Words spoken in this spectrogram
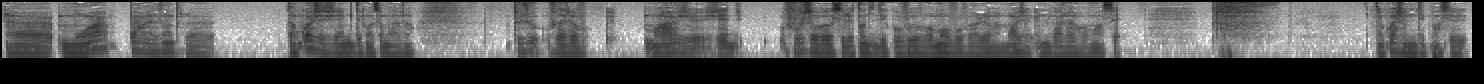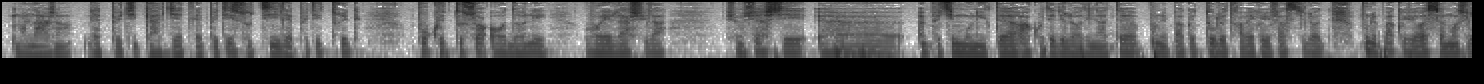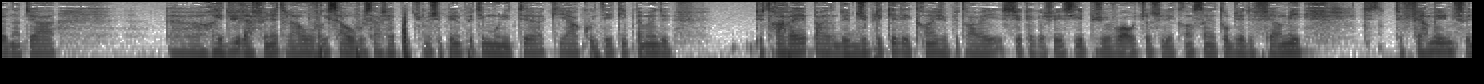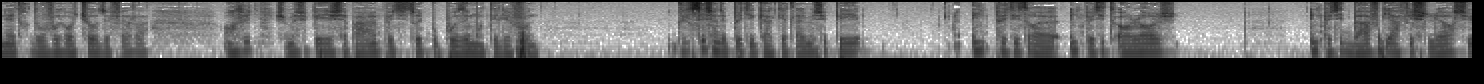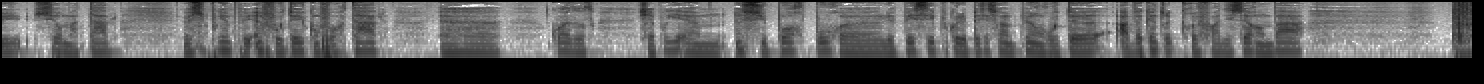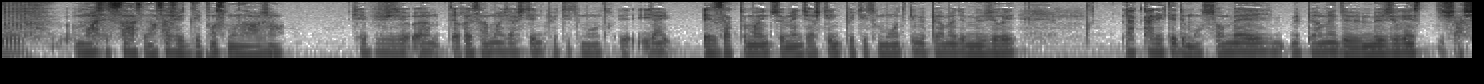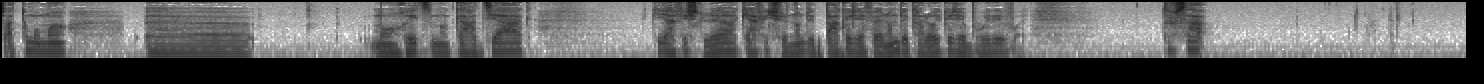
Euh, moi, par exemple, euh, dans quoi j'aime dépenser mon argent? Toujours, vous allez, moi, j'ai vous aurez aussi le temps de découvrir vraiment vos valeurs. Mais moi, j'ai une valeur vraiment, c'est. Dans quoi j'aime dépenser mon argent? Les petits gadgets, les petits outils, les petits trucs pour que tout soit ordonné. Vous voyez, là, je suis là. Je me suis acheté euh, un petit moniteur à côté de l'ordinateur pour ne pas que tout le travail que je fasse sur pour ne pas que je reste seulement sur l'ordinateur euh, réduire la fenêtre là, ouvrir ça, ouvrir ça. Je me suis payé un petit moniteur qui est à côté, qui permet de de travailler, par exemple, de dupliquer l'écran et je peux travailler sur quelque chose ici et puis je vois autre chose sur l'écran sans être obligé de fermer, de, fermer une fenêtre, d'ouvrir autre chose, de faire ça. Ensuite, je me suis payé, je sais pas, un petit truc pour poser mon téléphone. Genre de petits gadgets là, je me suis payé une petite, euh, une petite horloge, une petite baffe qui affiche l'heure sur, sur ma table. Je me suis pris un, peu, un fauteuil confortable. Euh, quoi d'autre? J'ai pris euh, un support pour le PC, pour que le PC soit un peu en routeur, avec un truc refroidisseur en bas. moi, c'est ça, c'est dans ça que je dépense mon argent. Récemment, j'ai acheté une petite montre. Il y a exactement une semaine, j'ai acheté une petite montre qui me permet de mesurer la qualité de mon sommeil, me permet de mesurer à, tout moment mon rythme cardiaque, qui affiche l'heure, qui affiche le nombre de pas que j'ai fait, le nombre de calories que j'ai brûlé. Tout ça,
